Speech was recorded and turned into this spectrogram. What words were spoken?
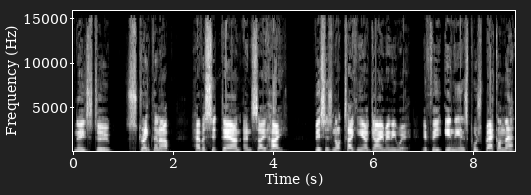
needs to strengthen up, have a sit down, and say, hey, this is not taking our game anywhere. If the Indians push back on that,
